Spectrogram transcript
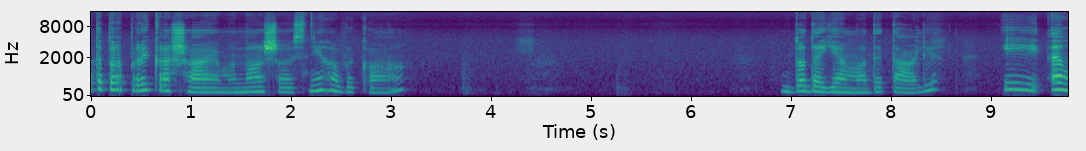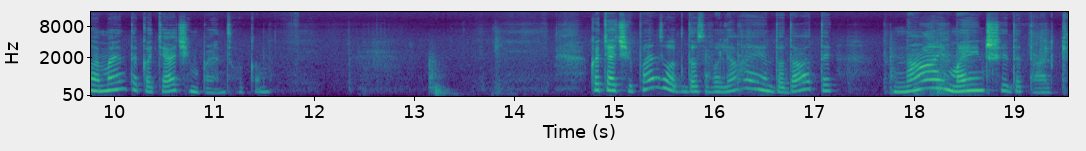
А тепер прикрашаємо нашого сніговика. Додаємо деталі і елементи котячим пензликом. Котячий пензлик дозволяє додати найменші детальки.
